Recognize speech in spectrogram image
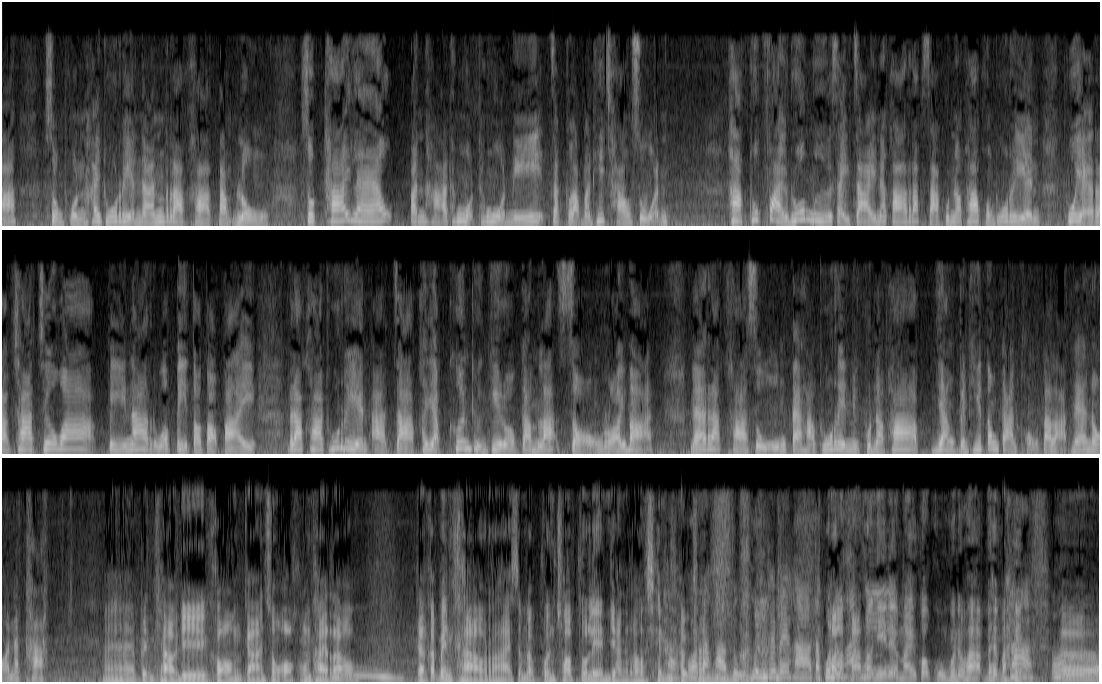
ส่งผลให้ทุเรียนนั้นราคาต่ำลง สุดท้ายแล้วปัญหาทั้งหมดทั้งมวลนี้จะกลับมาที่ชาวสวนหากทุกฝ่ายร่วมมือใส่ใจนะคะ รักษาคุณภาพของทุเรียน ผู้ใหญ่รักชาติเชื่อว่าปีหน้าหรือว่าปีต่อๆไป ราคาทุเรียนอาจจะขยับขึ้นถึงกิโลกรรัมละ 200 บาท แม้ราคาสูงแต่หากทุเรียนมีคุณภาพยังเป็นที่ต้องการของตลาดแน่นอนนะคะ แม่เป็นข่าวดีของการส่งออกของไทยเรา แต่ก็เป็นข่าวร้ายสำหรับคนชอบทุเรียนอย่างเราเช่นค่ะเดียวเพราะกัราคาสูงขึ้นใช่ไหมคะ แต่คุณเอาราภาคาพเท่านี้ได้ไหมควบคุมคุณภาพได้ไหมค่ะเออ เออ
